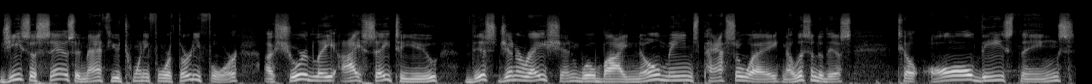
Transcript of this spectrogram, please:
Jesus says in Matthew 24 34, Assuredly I say to you, this generation will by no means pass away. Now listen to this, till all these things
